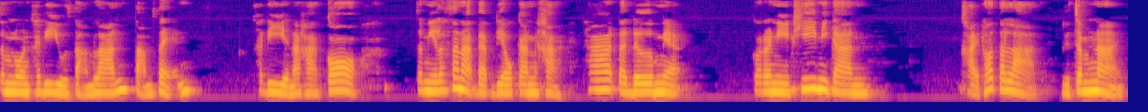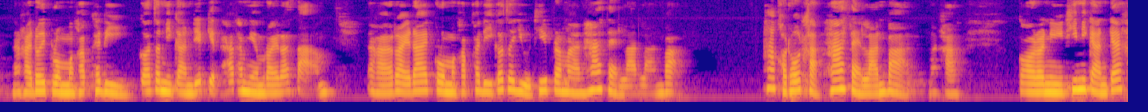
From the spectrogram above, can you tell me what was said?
จำนวนคดีอยู่ 3 ล้าน3แสนคดีนะคะก็จะมีลักษณะแบบเดียวกันค่ะ ถ้าแต่เดิมเนี่ยกรณีที่มีการ ขายทอดตลาดหรือจำหน่ายนะคะ โดยกรมบังคับคดี ก็จะมีการเรียกเก็บค่าธรรมเนียมร้อยละสามนะคะรายได้กรมบังคับคดีก็จะอยู่ที่ประมาณ5 0 0แสนล้านล้านบาทห้าขอโทษค่ะ5 0 0แสนล้านบาทนะคะ กรณีที่มีการแก้ไข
